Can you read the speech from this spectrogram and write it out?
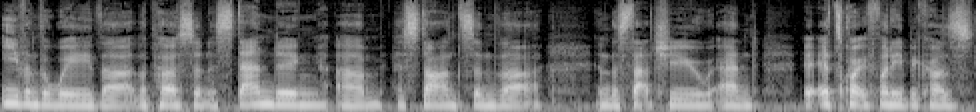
even the way that the person is standing, um, his stance in the in the statue, and it's quite funny because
